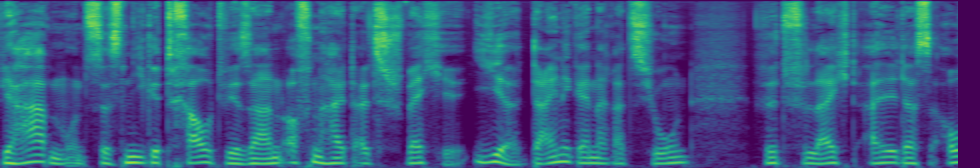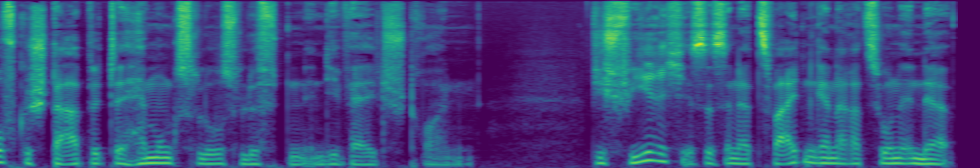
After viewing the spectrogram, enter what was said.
Wir haben uns das nie getraut. Wir sahen Offenheit als Schwäche. Ihr, deine Generation, wird vielleicht all das Aufgestapelte hemmungslos lüften, in die Welt streuen. Wie schwierig ist es in der zweiten Generation, in der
